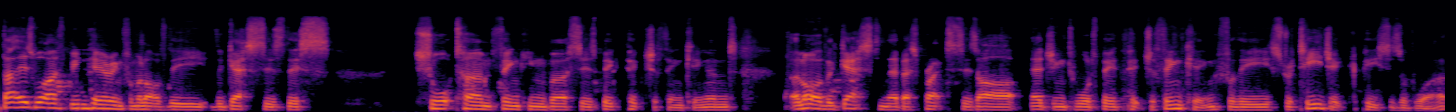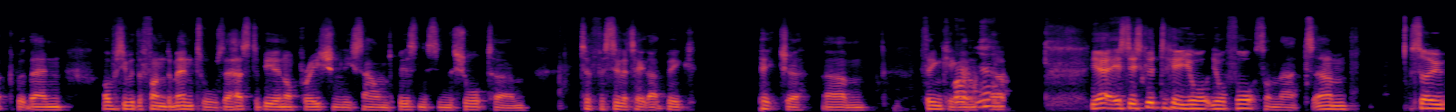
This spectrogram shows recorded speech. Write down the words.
that is what I've been hearing from a lot of the the guests is this short-term thinking versus big picture thinking and a lot of the guests and their best practices are edging towards big picture thinking for the strategic pieces of work but then obviously with the fundamentals there has to be an operationally sound business in the short term to facilitate that big picture um, thinking yeah. Uh, yeah it's, it's good to hear your your thoughts on that um, so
